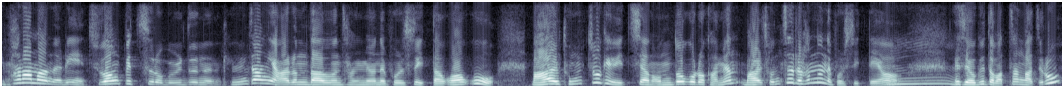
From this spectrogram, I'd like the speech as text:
이 파란 하늘이 주황빛으로 물드는 굉장히 아름다운 장면을 볼 수 있다고 하고 마을 동쪽에 위치한 언덕으로 가면 마을 전체를 한눈에 볼 수 있대요. 음. 그래서 여기도 마찬가지로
